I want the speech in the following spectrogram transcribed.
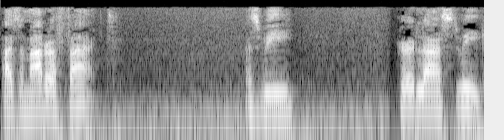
As a matter of fact, as we heard last week,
